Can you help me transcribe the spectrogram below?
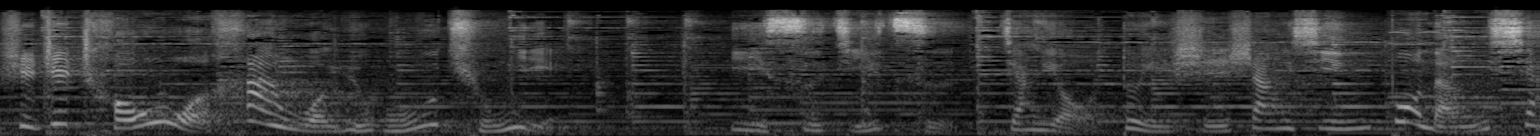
使之仇我害我于无穷也？一思及此，将有对时伤心，不能下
